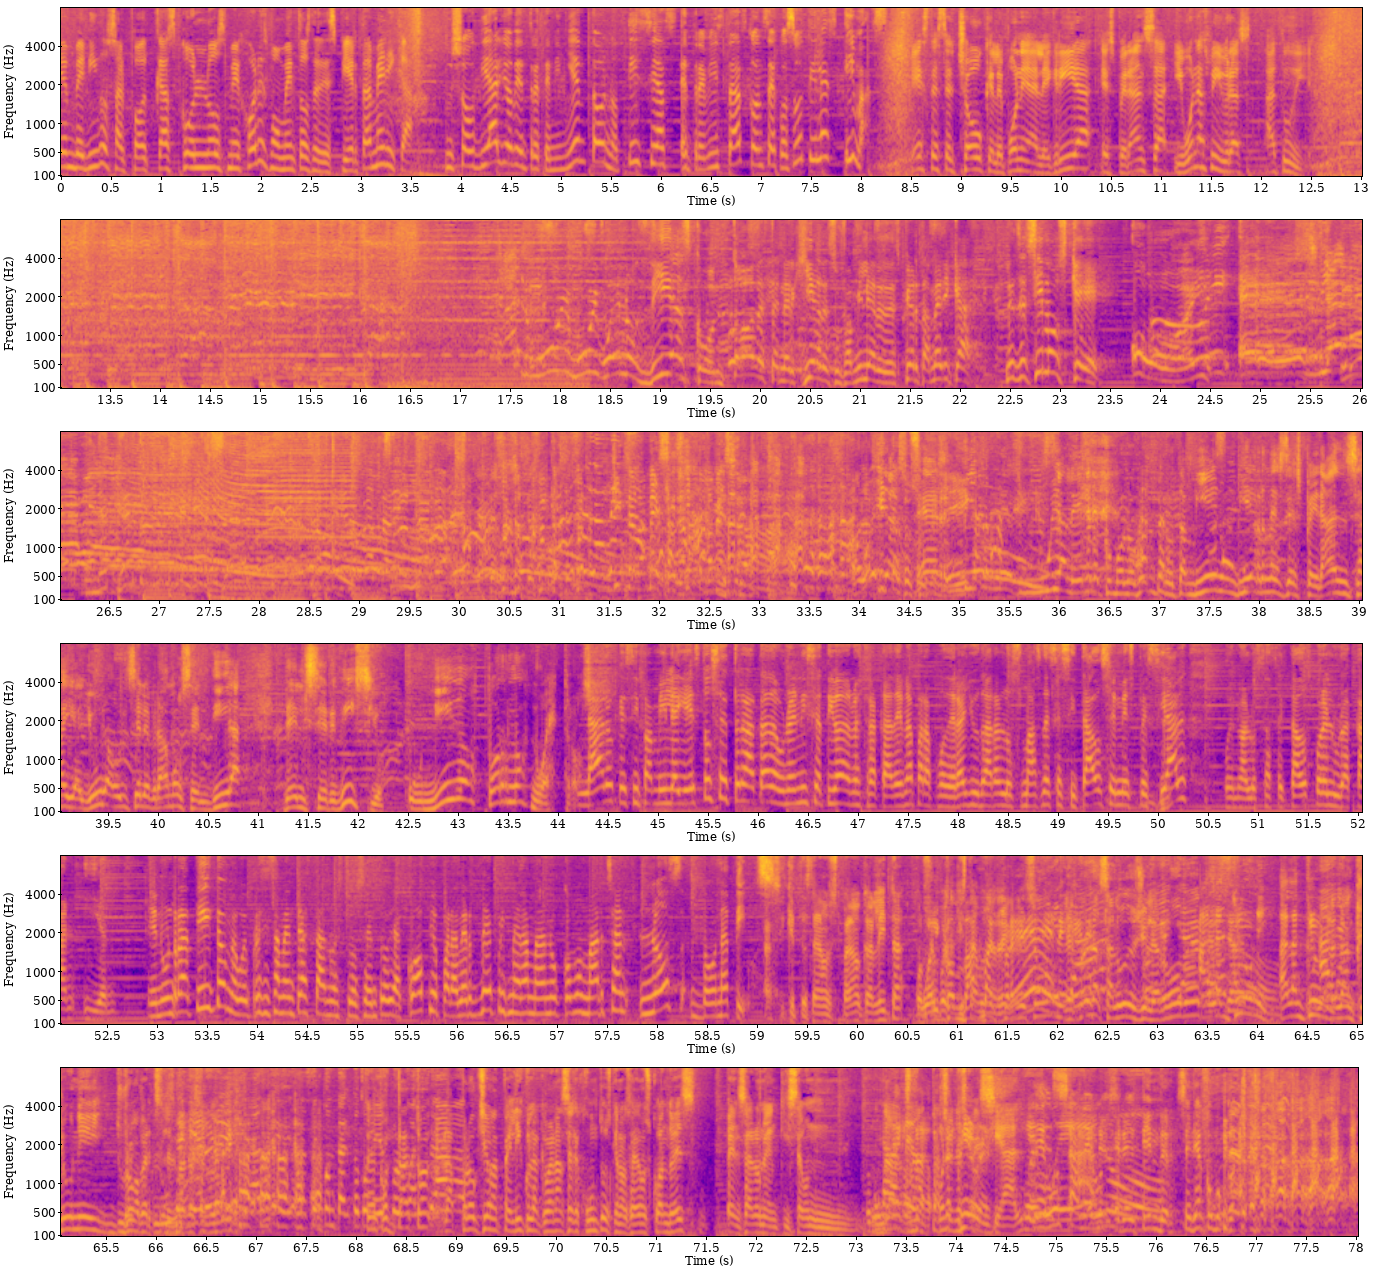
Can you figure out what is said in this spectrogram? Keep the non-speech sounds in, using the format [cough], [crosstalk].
bienvenidos al podcast con los mejores momentos de Despierta América. Tu show diario de entretenimiento, noticias, entrevistas, consejos útiles y más. Este es el show que le pone alegría, esperanza y buenas vibras a tu día. Muy, muy buenos días con toda esta energía de su familia de Despierta América. Les decimos que hoy, es viernes. Mesa, quita la mesa. Hola, quita su Un viernes muy alegre como lo ven, pero también un viernes de esperanza y ayuda. Hoy celebramos el Día del Servicio, unidos por los nuestros. Claro que sí, familia. Y esto se trata de una iniciativa de nuestra cadena para poder ayudar a los más necesitados, en especial, bueno, a los afectados por el huracán Ian. En un ratito me voy precisamente hasta nuestro centro de acopio para ver de primera mano cómo marchan los donativos. Así que te estamos esperando, Carlita. Por Welcome supuesto, aquí back, estamos de regreso. Les manda saludos, Julia Roberts. Alan Clooney, Alan Clooney. Alan Clooney, Roberts. Les manda saludos. Hacen contacto con Estoy en ellos por contacto. WhatsApp. La próxima película que van a hacer juntos, que no sabemos cuándo es, pensaron en quizá un, una, una actuación especial. Qué gusta, me bueno. En el Tinder. Sería como... [laughs]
